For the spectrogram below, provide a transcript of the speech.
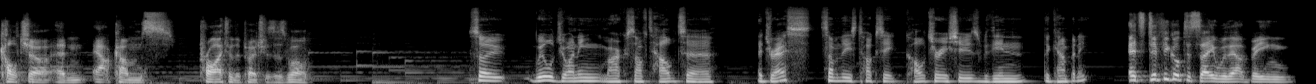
culture and outcomes prior to the purchase as well. So, will joining Microsoft help to address some of these toxic culture issues within the company? It's difficult to say without being,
